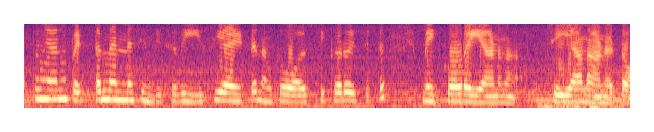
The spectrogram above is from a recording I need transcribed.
അപ്പോൾ ഞാൻ പെട്ടെന്ന് തന്നെ ചിന്തിച്ചത് ഈസി ആയിട്ട് നമുക്ക് വാൾ സ്റ്റിക്കർ വെച്ചിട്ട് മേക്ക് ഓവർ ചെയ്യാണെന്ന് ചെയ്യാമെന്നാണ് കേട്ടോ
